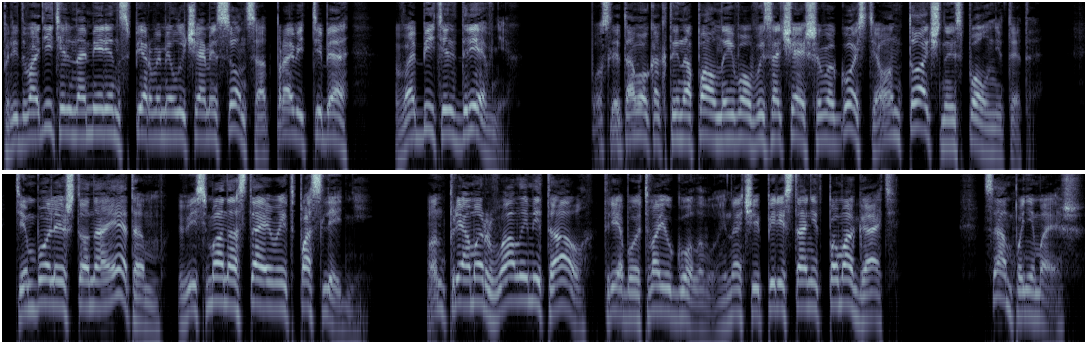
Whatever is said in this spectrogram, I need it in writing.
Предводитель намерен с первыми лучами солнца отправить тебя в обитель древних. После того, как ты напал на его высочайшего гостя, он точно исполнит это. Тем более, что на этом весьма настаивает последний. Он прямо рвал и металл, требуя твою голову, иначе перестанет помогать. Сам понимаешь,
